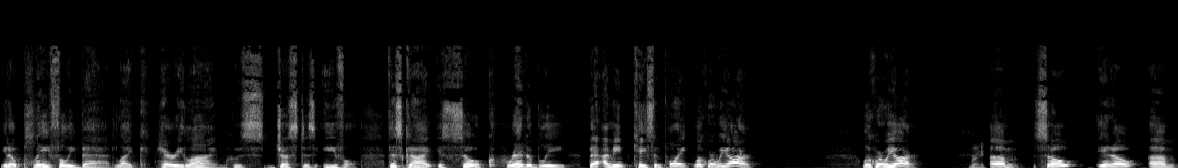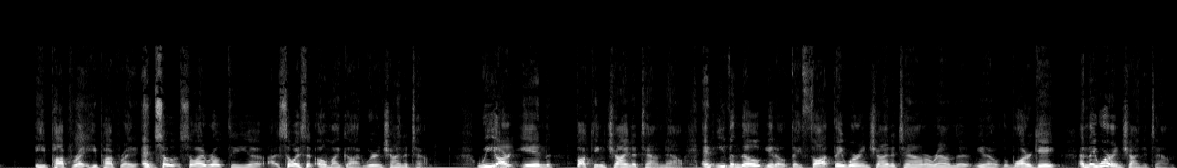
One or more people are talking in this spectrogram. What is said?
you know, playfully bad like Harry Lime, who's just as evil. This guy is so credibly bad. I mean, case in point, look where we are. Look where we are. Right. Um, so you know, um, he popped right. He popped right. And so, so I wrote the. Uh, so I said, "Oh my God, we're in Chinatown. We are in fucking Chinatown now." And even though you know they thought they were in Chinatown around the you know the Watergate, and they were in Chinatown,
